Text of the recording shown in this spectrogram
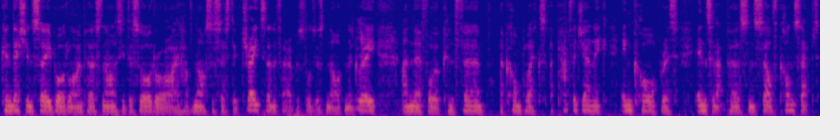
condition, say borderline personality disorder, or I have narcissistic traits, then the therapist will just nod and agree, and therefore confirm a complex, a pathogenic incorporate into that person's self-concept.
